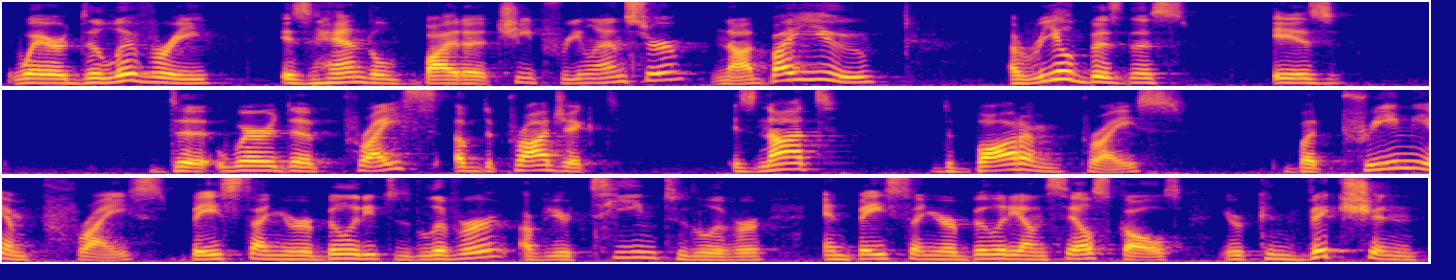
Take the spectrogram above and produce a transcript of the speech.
where delivery is handled by the cheap freelancer, not by you, a real business is the, where the price of the project is not the bottom price, but premium price based on your ability to deliver, of your team to deliver, and based on your ability on sales calls, your conviction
